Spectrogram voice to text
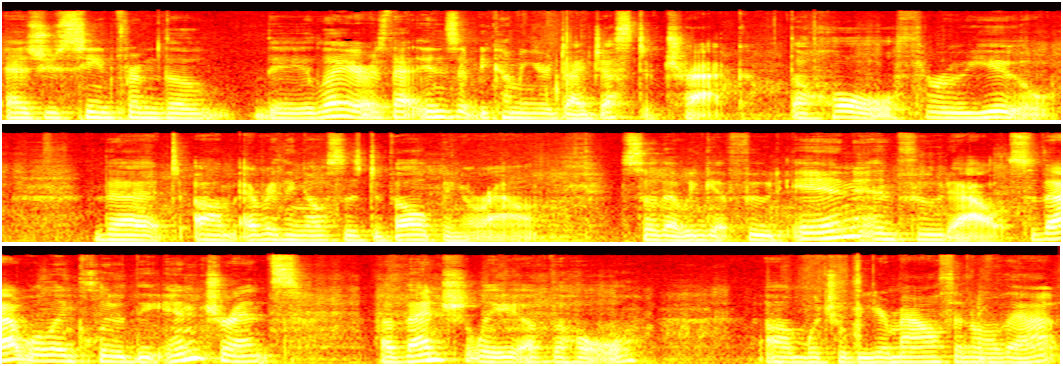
as you've seen from the the layers, that ends up becoming your digestive tract, the hole through you that um, everything else is developing around, so that we can get food in and food out. So that will include the entrance, eventually, of the hole, um, which will be your mouth and all that,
